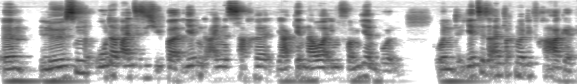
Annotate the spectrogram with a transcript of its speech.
ähm, lösen oder weil sie sich über irgendeine Sache ja genauer informieren wollen. Und jetzt ist einfach nur die Frage,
